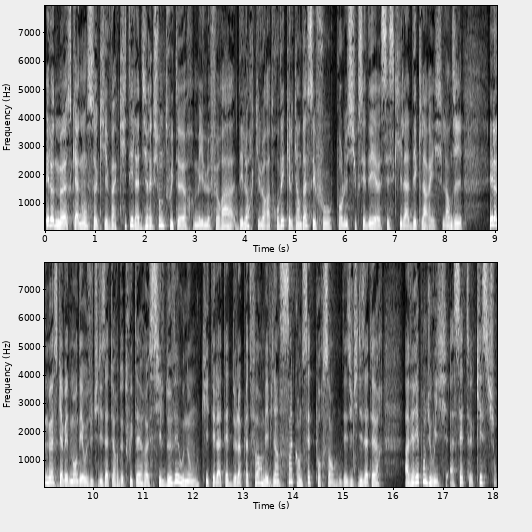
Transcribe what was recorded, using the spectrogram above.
Elon Musk annonce qu'il va quitter la direction de Twitter, mais il le fera dès lors qu'il aura trouvé quelqu'un d'assez fou pour lui succéder. C'est ce qu'il a déclaré lundi. Elon Musk avait demandé aux utilisateurs de Twitter s'ils devaient ou non quitter la tête de la plateforme. Eh bien, 57% des utilisateurs avaient répondu oui à cette question.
